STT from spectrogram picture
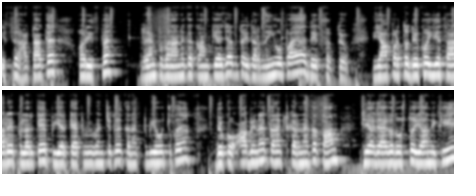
इससे हटा कर और इस पर रैंप बनाने का काम किया जाए तो इधर नहीं हो पाया, देख सकते हो। यहाँ पर तो देखो, ये सारे पिलर के, पियर कैप भी बन चुके हैं, कनेक्ट भी हो चुके हैं। देखो, अब इन्हें कनेक्ट करने का काम किया जाएगा दोस्तों, यानी कि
